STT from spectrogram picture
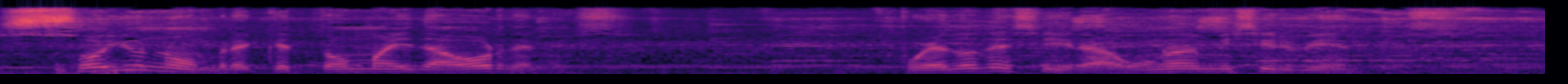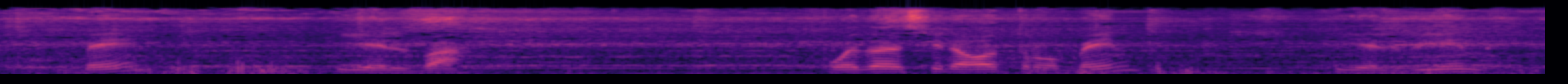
Soy un hombre que toma y da órdenes. Puedo decir a uno de mis sirvientes, ve y él va. Puedo decir a otro, ven y él viene.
